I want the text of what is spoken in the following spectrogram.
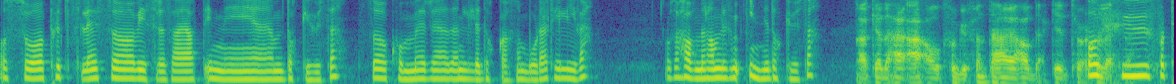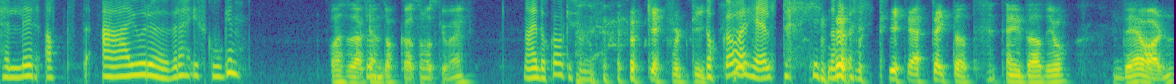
Og så plutselig så viser det seg at inni eh, dokkehuset så kommer den lille dokka som bor der, til live. Og så havner han liksom inni dokkehuset. Ok, det her er altfor guffent. Det her hadde jeg ikke turt å lese. Og hun forteller at det er jo røvere i skogen. Å, så det er ikke en dokka som var skummel? Nei, dokka var ikke skummel. ok, fordi, Dokka var helt innafor. jeg tenkte at, tenkte at jo, det var den.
